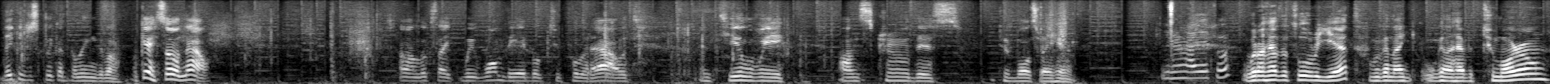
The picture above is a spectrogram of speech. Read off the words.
They can just click on the link below. Okay, so now, oh, looks like we won't be able to pull it out until we unscrew this two bolts right here. We don't have the tool. We don't have the tool yet. We're gonna we're gonna have it tomorrow,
